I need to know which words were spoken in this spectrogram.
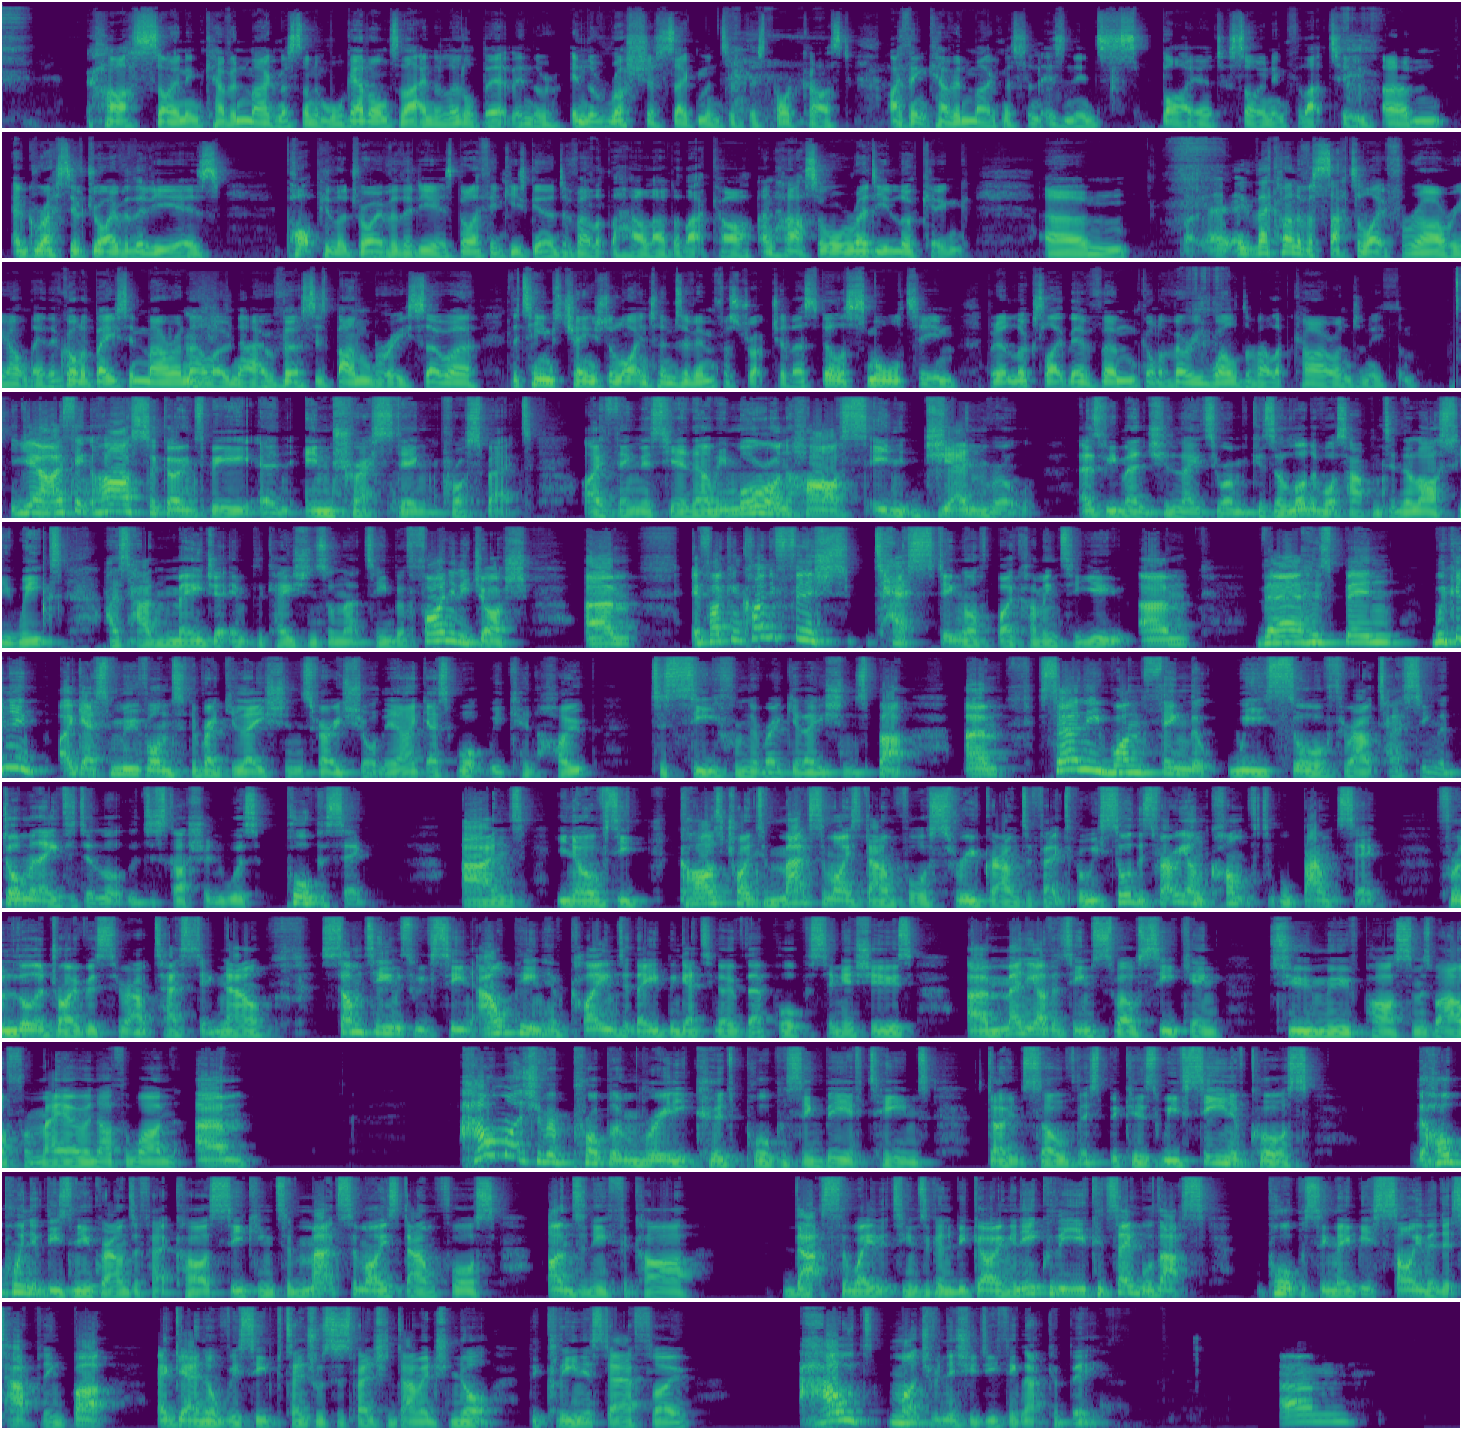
Haas signing Kevin Magnussen, and we'll get onto that in a little bit in the in the Russia segment of this podcast. I think Kevin Magnussen is an inspired signing for that team. Um, aggressive driver that he is, popular driver that he is, but I think he's going to develop the hell out of that car. And Haas are already looking. Um, they're kind of a satellite Ferrari, aren't they? They've got a base in Maranello now versus Banbury. So uh, the team's changed a lot in terms of infrastructure. They're still a small team, but it looks like they've um, got a very well developed car underneath them. Yeah, I think Haas are going to be an interesting prospect. I think this year there'll be more on Haas in general, as we mentioned later on, because a lot of what's happened in the last few weeks has had major implications on that team. But finally, Josh, um, if I can kind of finish testing off by coming to you. Um, there has been we're going to i guess move on to the regulations very shortly and i guess what we can hope to see from the regulations. But um, certainly one thing that we saw throughout testing that dominated a lot of the discussion was porpoising. And you know obviously cars trying to maximize downforce through ground effect but we saw this very uncomfortable bouncing for a lot of drivers throughout testing. Now some teams we've seen alpine have claimed that they've been getting over their porpoising issues um, many other teams as well seeking to move past them as well. From Mayo, another one. Um, how much of a problem really could porpoising be if teams don't solve this? Because we've seen, of course, the whole point of these new ground effect cars seeking to maximize downforce underneath the car. That's the way that teams are going to be going. And equally, you could say, well, that's porpoising maybe a sign that it's happening. But again, obviously, potential suspension damage, not the cleanest airflow. How much of an issue do you think that could be? Um,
